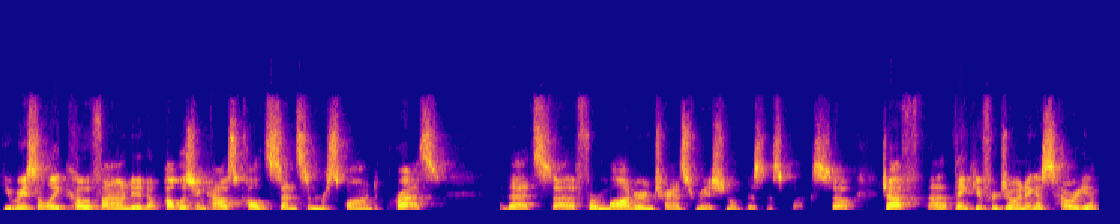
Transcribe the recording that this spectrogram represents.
he recently co founded a publishing house called Sense and Respond Press that's uh, for modern transformational business books. So, Jeff, uh, thank you for joining us. How are you?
